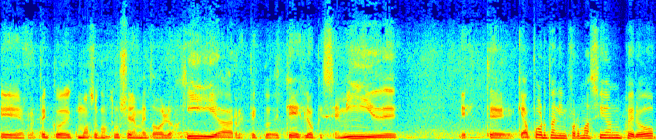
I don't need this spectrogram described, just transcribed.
eh, respecto de cómo se construye la metodología, respecto de qué es lo que se mide, este, que aportan información, pero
